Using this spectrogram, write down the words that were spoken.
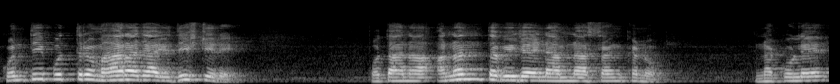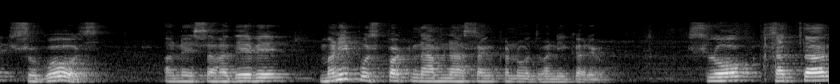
કુંતીપુત્ર મહારાજા યુધિષ્ઠિરે પોતાના અનંત વિજય નામના શંખનો નકુલે સુઘોષ અને સહદેવે મણિપુષ્પક નામના શંખનો ધ્વનિ કર્યો. શ્લોક સત્તર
